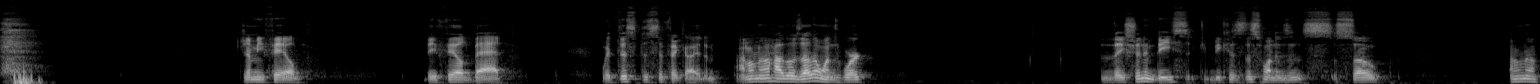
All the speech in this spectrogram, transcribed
Gemmy failed. They failed bad with this specific item. I don't know how those other ones work. They shouldn't be because this one isn't so. I don't know.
